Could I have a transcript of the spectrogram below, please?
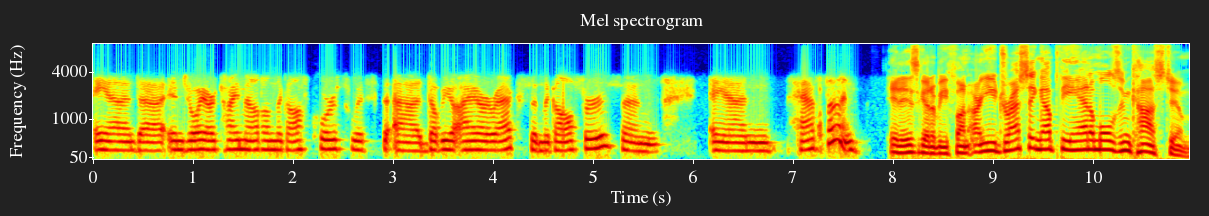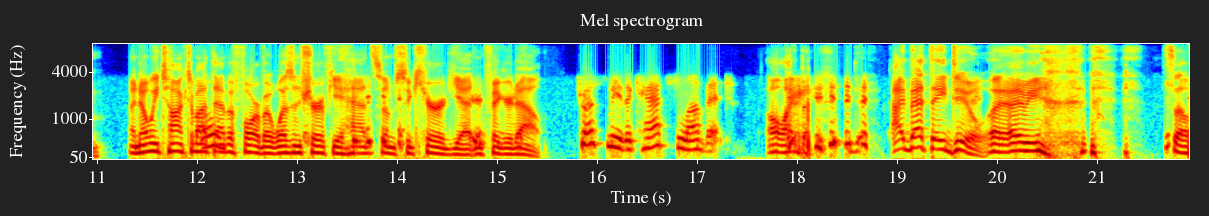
and uh, enjoy our time out on the golf course with uh, WIRX and the golfers and and have fun. It is going to be fun. Are you dressing up the animals in costume? I know we talked about oh. that before, but wasn't sure if you had some secured yet and figured out. Trust me, the cats love it. Oh, I bet. I bet they do. I mean, so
